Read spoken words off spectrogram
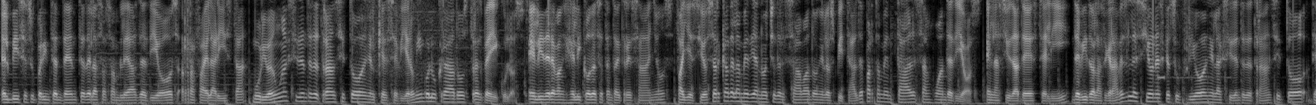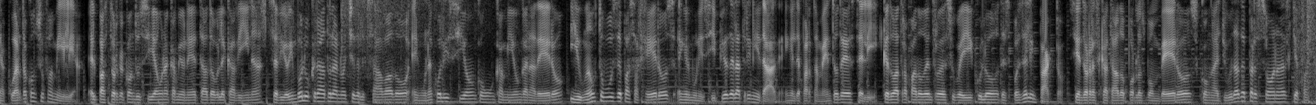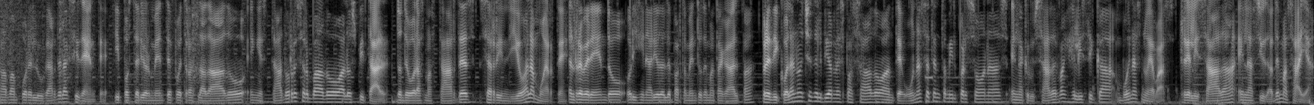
El vicesuperintendente de las Asambleas de Dios, Rafael Arista, murió en un accidente de tránsito en el que se vieron involucrados tres vehículos. El líder evangélico de 73 años falleció cerca de la medianoche del sábado en el Hospital Departamental San Juan de Dios, en la ciudad de Estelí, debido a las graves lesiones que sufrió en el accidente de tránsito, de acuerdo con su familia. El pastor que conducía una camioneta doble cabina se vio involucrado la noche del sábado en una colisión con un camión ganadero y un autobús de pasajeros en el municipio de La Trinidad, en el departamento de Estelí. Quedó atrapado dentro de su vehículo después del impacto, siendo rescatado por los bomberos con ayuda de personas que pasaban por el lugar del accidente y posteriormente fue trasladado en estado reservado al hospital, donde horas más tarde se rindió a la muerte. El reverendo, originario del departamento de Matagalpa, predicó la noche del viernes pasado ante unas 70.000 personas en la Cruzada Evangelística Buenas Nuevas, realizada en la ciudad de Masaya.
